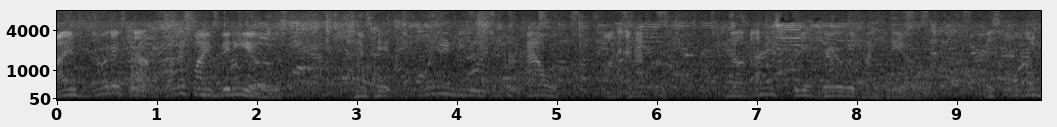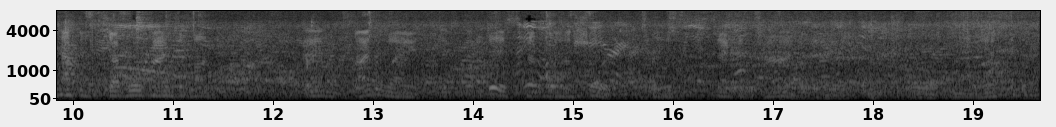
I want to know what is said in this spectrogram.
I've noticed that one of my videos has hit 20 views per hour on average. Now that is pretty rare with my videos. This only happens several times a month. And by the way, this is a short for this.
